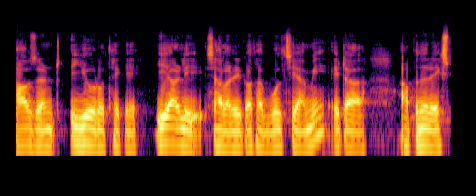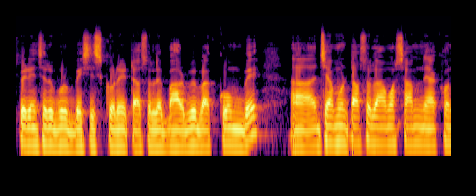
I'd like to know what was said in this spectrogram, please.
thousand euro থেকে ইয়ারলি স্যালারির কথা বলছি আমি। এটা আপনাদের এক্সপিরিয়েন্সের উপর বেসিস করে এটা আসলে বাড়বে বা কমবে। যেমনটা আসলে আমার সামনে এখন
